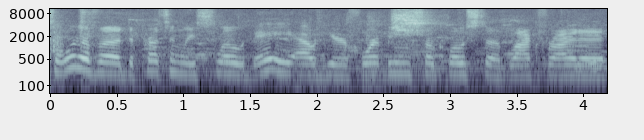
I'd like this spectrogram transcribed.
sort of a depressingly slow day out here for it being so close to Black Friday.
